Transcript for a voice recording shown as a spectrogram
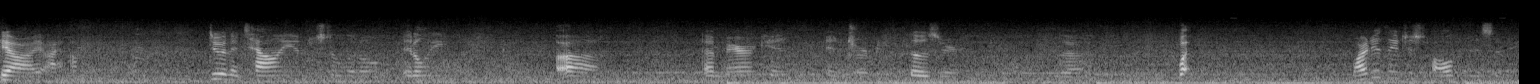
Yeah, I, I'm doing Italian just a little, Italy, uh, American, and Germany. Those are the, what? Why did they just all disappear?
